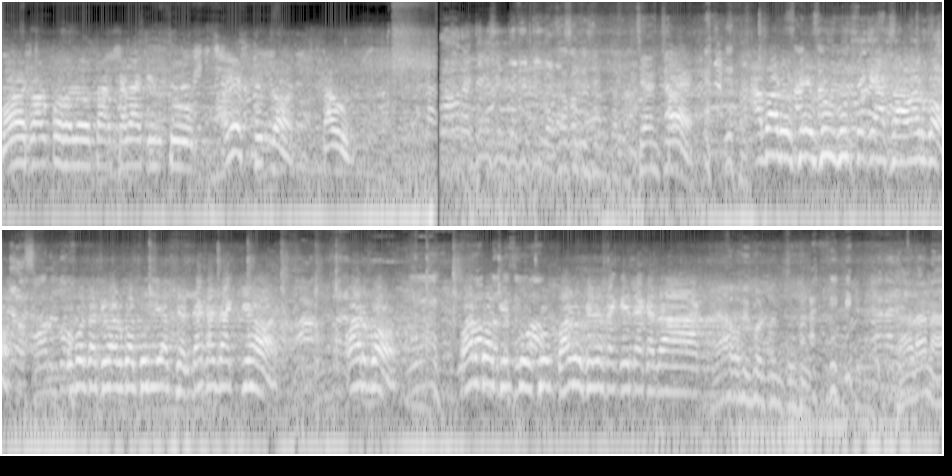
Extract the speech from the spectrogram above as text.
বয়স অল্প হলেও তার খেলা কিন্তু অনেক সুন্দর সাউল আবারও সেই ফুলপুর থেকে আসা অর্গ। উপজাতি অর্গ তুলে যাচ্ছেন দেখা যাক কি হয় অর্গ অর্গ কিন্তু খুব ভালো খেলে থাকে দেখা যাক। না।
